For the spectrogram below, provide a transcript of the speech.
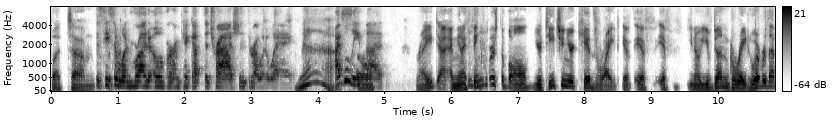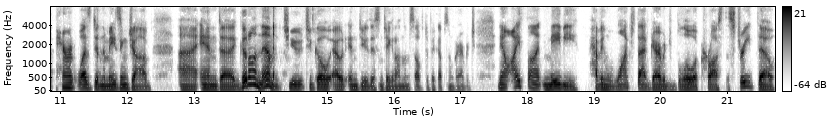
But um, to see someone run over and pick up the trash and throw it away, yeah, I believe so, that. Right. I mean, I think mm-hmm. first of all, you're teaching your kids right. If if if you know you've done great, whoever that parent was did an amazing job, uh, and uh, good on them to to go out and do this and take it on themselves to pick up some garbage. Now, I thought maybe having watched that garbage blow across the street, though,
